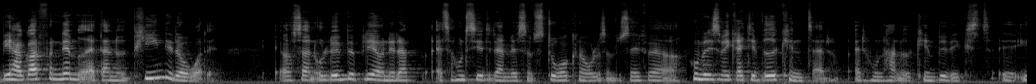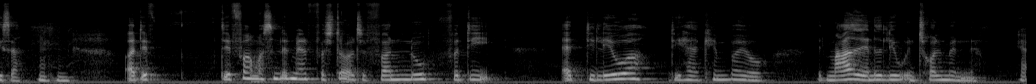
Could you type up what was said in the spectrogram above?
Vi har godt fornemmet, at der er noget pinligt over det og så en Olympe bliver jo netop, altså hun siger det der med som store knogler, som du sagde før, og hun vil ligesom ikke rigtig vedkendt, at, at hun har noget kæmpe vækst øh, i sig. Mm-hmm. Og det, det får mig sådan lidt mere en forståelse for nu, fordi at de lever, de her kæmper jo, et meget andet liv end troldmændene. Ja,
